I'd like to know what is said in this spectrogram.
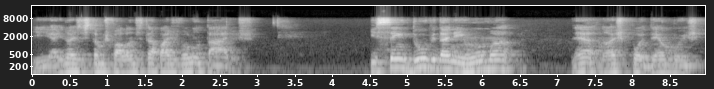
E aí nós estamos falando de trabalhos voluntários. E sem dúvida nenhuma, né, nós podemos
